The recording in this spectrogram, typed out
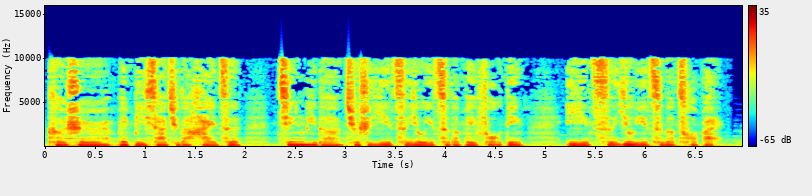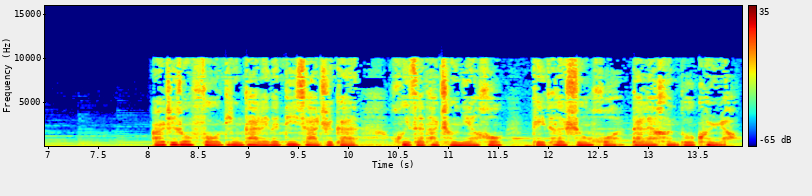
可是被比下去的孩子，经历的却是一次又一次的被否定，一次又一次的挫败。而这种否定带来的低价值感，会在他成年后给他的生活带来很多困扰。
